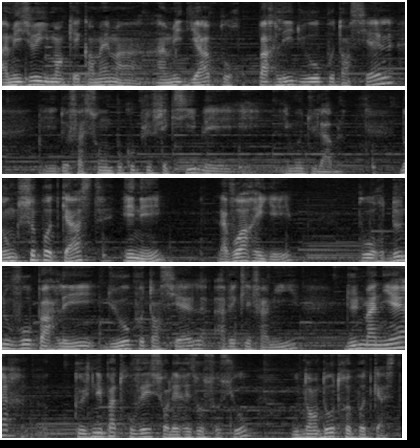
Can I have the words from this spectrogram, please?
à mes yeux, il manquait quand même un, média pour parler du haut potentiel et de façon beaucoup plus flexible et, modulable. Donc ce podcast est né, la voix rayée, pour de nouveau parler du haut potentiel avec les familles d'une manière que je n'ai pas trouvée sur les réseaux sociaux ou dans d'autres podcasts.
